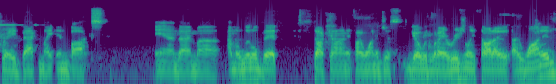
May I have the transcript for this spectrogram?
trade back in my inbox, and I'm uh, I'm a little bit stuck on if I want to just go with what I originally thought I, I wanted,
